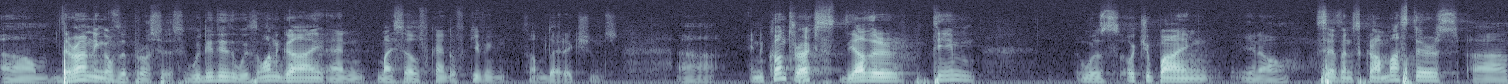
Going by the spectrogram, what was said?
um, the running of the process. We did it with one guy and myself kind of giving some directions. Uh, in contrast, the other team was occupying, you know, seven Scrum Masters. Uh,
